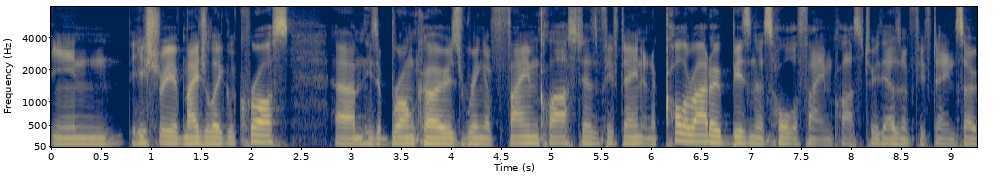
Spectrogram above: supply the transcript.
in the history of Major League Lacrosse. Um, he's a Broncos Ring of Fame class 2015 and a Colorado Business Hall of Fame class of 2015. So,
